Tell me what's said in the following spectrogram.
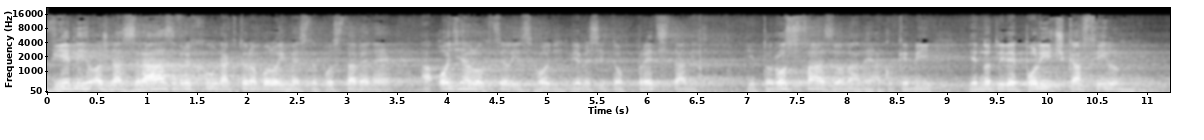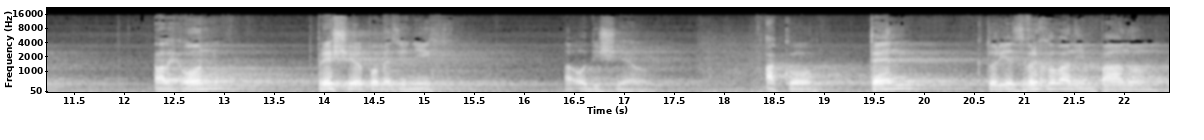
viedli ho až na zráz vrchu, na ktorom bolo ich mesto postavené a odtiaľ ho chceli zhodiť. Vieme si to predstaviť. Je to rozfázované, ako keby jednotlivé políčka film. Ale on prešiel pomedzi nich a odišiel. Ako ten, ktorý je zvrchovaným pánom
